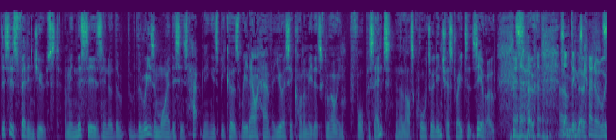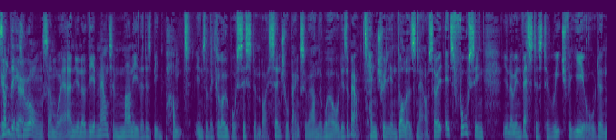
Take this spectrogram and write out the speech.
This is Fed induced. I mean, this is, you know, the, the reason why this is happening is because we now have a US economy that's growing 4% in the last quarter and interest rates at zero. So, um, Something's you know, kind of weird Something is wrong somewhere. And, you know, the amount of money that has been pumped into the global system by central banks around the world is about $10 trillion now. So it, it's forcing, you know, investors to reach for yield and,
